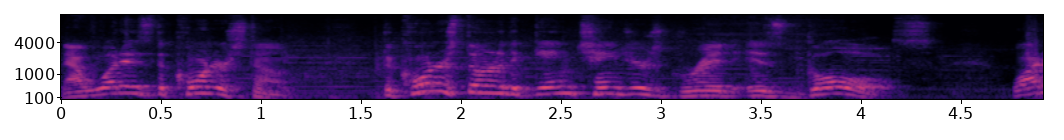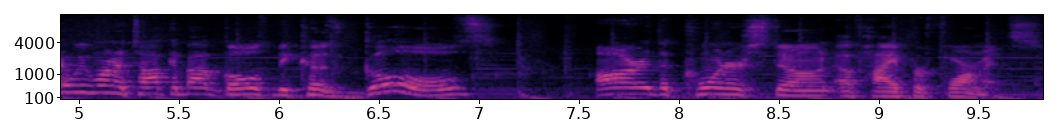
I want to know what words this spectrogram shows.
Now, what is the cornerstone? The cornerstone of the Game Changers grid is goals. Why do we want to talk about goals? Because goals are the cornerstone of high performance.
